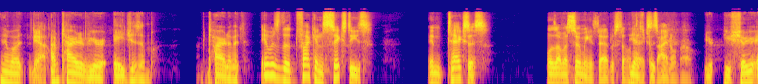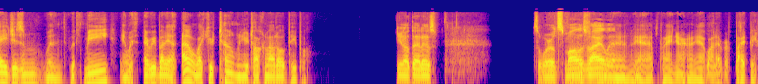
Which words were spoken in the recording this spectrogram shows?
You know what? yeah. I'm tired of your ageism. I'm tired of it. It was the fucking 60s in Texas. Well, I'm assuming his dad was still in Yes, Texas. I don't know. you you show your ageism when with me and with everybody else. I don't like your tone when you're talking about old people. You know what that is? It's the world's smallest violin. Yeah, playing your yeah, whatever. Bite me.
